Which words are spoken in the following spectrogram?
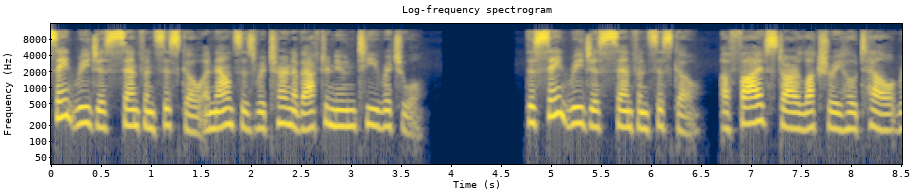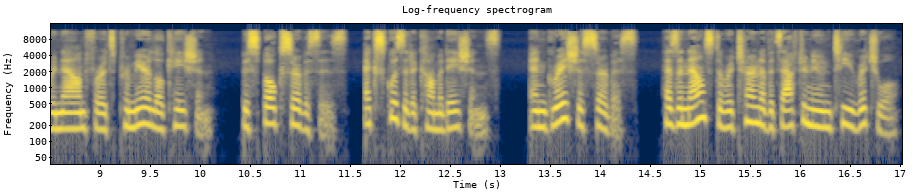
St. Regis San Francisco announces return of afternoon tea ritual. The St. Regis San Francisco, a five-star luxury hotel renowned for its premier location, bespoke services, exquisite accommodations, and gracious service, has announced the return of its afternoon tea ritual,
